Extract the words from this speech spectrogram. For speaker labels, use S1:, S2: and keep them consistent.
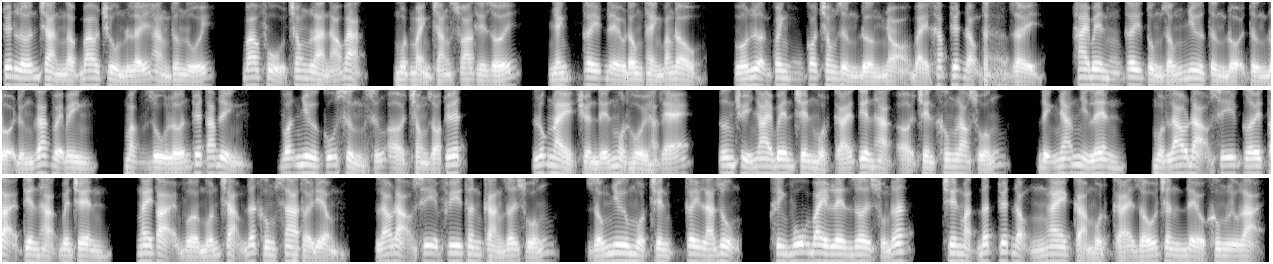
S1: tuyết lớn tràn ngập bao trùm lấy hàng thương núi, bao phủ trong làn áo bạc, một mảnh trắng xóa thế giới, nhánh cây đều đông thành băng đầu uốn lượn quanh có trong rừng đường nhỏ bày khắp tuyết động thật dày, hai bên cây tùng giống như từng đội từng đội đứng gác vệ binh, mặc dù lớn tuyết áp đỉnh, vẫn như cũ sừng sững ở trong gió tuyết. Lúc này truyền đến một hồi hạt rẽ, ương trụy nhai bên trên một cái tiên hạc ở trên không lao xuống, định nhãn nhìn lên, một lao đạo sĩ cơi tại tiên hạc bên trên, ngay tại vừa muốn chạm đất không xa thời điểm, lão đạo sĩ phi thân càng rơi xuống, giống như một trên cây lá rụng, khinh vũ bay lên rơi xuống đất, trên mặt đất tuyết động ngay cả một cái dấu chân đều không lưu lại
